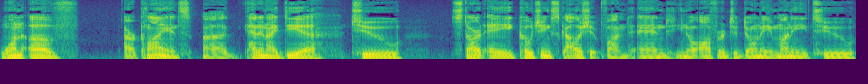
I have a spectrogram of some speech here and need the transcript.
one of our clients uh, had an idea to start a coaching scholarship fund and, you know, offered to donate money to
